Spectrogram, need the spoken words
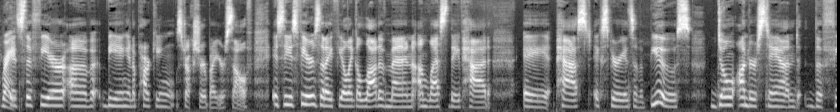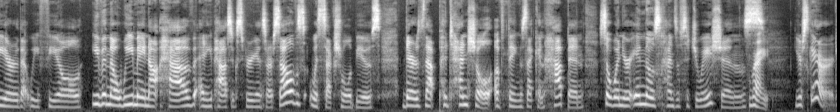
Right. It's the fear of being in a parking structure by yourself. It's these fears that I feel like a lot of men, unless they've had a past experience of abuse, don't understand the fear that we feel, even though we may not have any past experience ourselves with sexual abuse. There's that potential of things that can happen. So when you're in those kinds of situations, Right. You're scared.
